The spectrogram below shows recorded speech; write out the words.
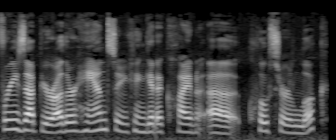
frees up your other hand so you can get a, kind a closer look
